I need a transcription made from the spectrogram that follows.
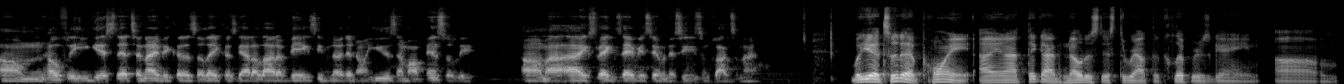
um, hopefully he gets that tonight because the Lakers got a lot of bigs, even though they don't use them offensively. Um, I, I, expect Xavier Tillman to see some clock tonight. But yeah, to that point, I, and I think I've noticed this throughout the Clippers game. Um,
